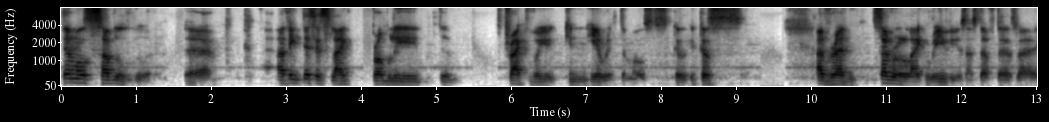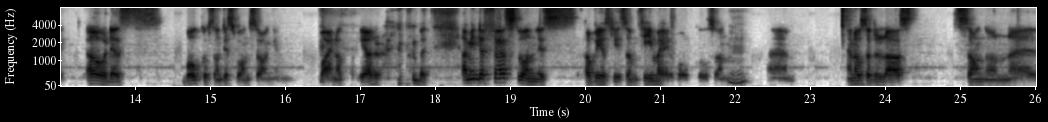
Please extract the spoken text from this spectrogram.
they're most subtle. Uh, I think this is like probably the track where you can hear it the most because I've read several like reviews and stuff. There's like, oh, there's vocals on this one song, and why not the other? but I mean, the first one is obviously some female vocals on, mm-hmm. um, and also the last song on uh,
